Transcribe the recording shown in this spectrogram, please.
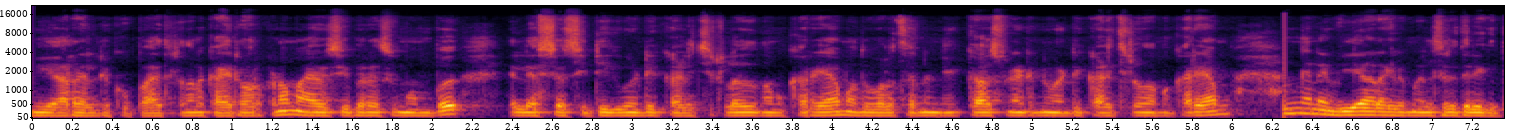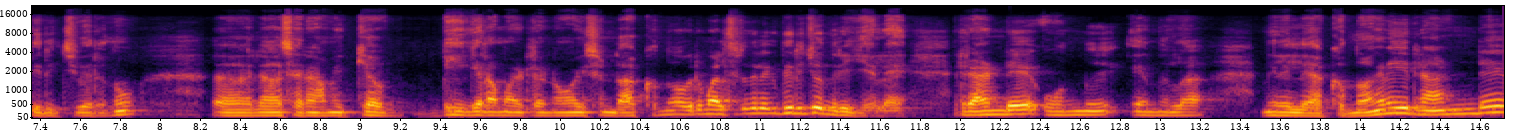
വി ആർ എല്ലിന്റെ കുപ്പായത്തിൽ. നമ്മൾ കാര്യം ഓർക്കണം. അയോസി പെരസ് മുമ്പ് ലെസ്റ്റർ സിറ്റിക്ക് വേണ്ടി കളിച്ചിട്ടുള്ളത് നമുക്കറിയാം. അതുപോലെ തന്നെ നിക്കാസുനായിട്ടിന് വേണ്ടി കളിച്ചിട്ടുള്ളത് നമുക്കറിയാം. അങ്ങനെ വി ആർ എൽ മത്സരത്തിലേക്ക് തിരിച്ചു വരുന്നു. ലാസരാമിക്ക ഭീകരമായിട്ടുള്ള നോയ്സ് ഉണ്ടാക്കുന്നു. ഒരു മത്സരത്തിലേക്ക് തിരിച്ചു വന്നിരിക്കുകയല്ലേ? രണ്ടേ ഒന്ന് എന്നുള്ള നിലയിലാക്കുന്നു. അങ്ങനെ ഈ രണ്ടേ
